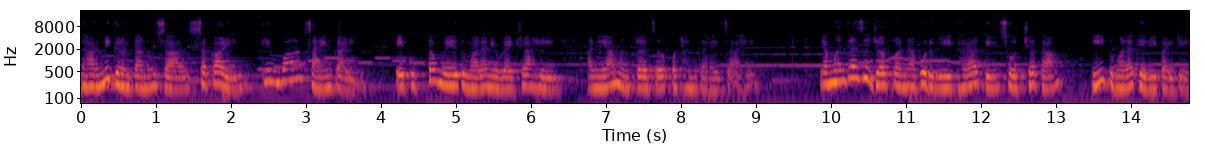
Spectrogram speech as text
धार्मिक ग्रंथानुसार सकाळी किंवा सायंकाळी एक उत्तम वेळ तुम्हाला निवडायची आहे आणि या मंत्राचं पठण करायचं आहे. या मंत्राचं जप करण्यापूर्वी घरातील स्वच्छता ही तुम्हाला केली पाहिजे.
